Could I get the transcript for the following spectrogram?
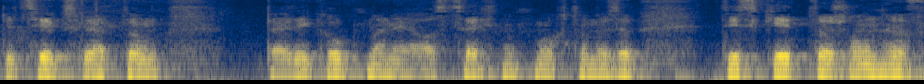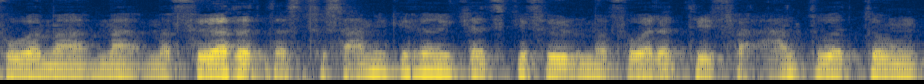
Bezirkswertung beide Gruppen eine Auszeichnung gemacht haben. Also das geht da schon hervor. Man, man, man fördert das Zusammengehörigkeitsgefühl, man fordert die Verantwortung,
